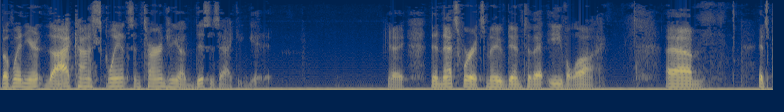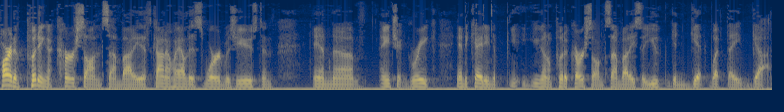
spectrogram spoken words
But when you're the eye kind of squints and turns, you go, this is how I can get it okay, then that's where it's moved into that evil eye. Um, it's part of putting a curse on somebody. That's kind of how this word was used in in um, ancient Greek, indicating to, you're going to put a curse on somebody so you can get what they've got.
